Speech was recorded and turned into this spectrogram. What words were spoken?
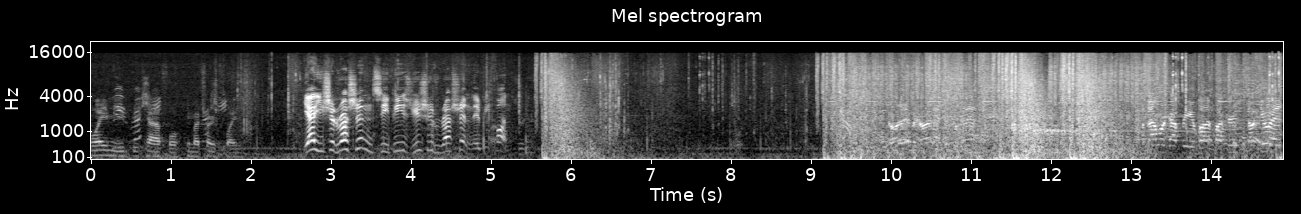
flame you. Be careful. He might try and flame you. Yeah, you should rush in, CPs. You should rush in. It'd be fun. Go ahead, go ahead, go ahead. How'd that work out for you, motherfuckers? Don't do it.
